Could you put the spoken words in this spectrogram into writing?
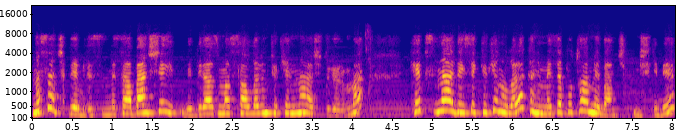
nasıl açıklayabilirsiniz? Mesela ben şey biraz masalların kökenini araştırıyorum ben. Hepsi neredeyse köken olarak hani Mezopotamya'dan çıkmış gibi.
